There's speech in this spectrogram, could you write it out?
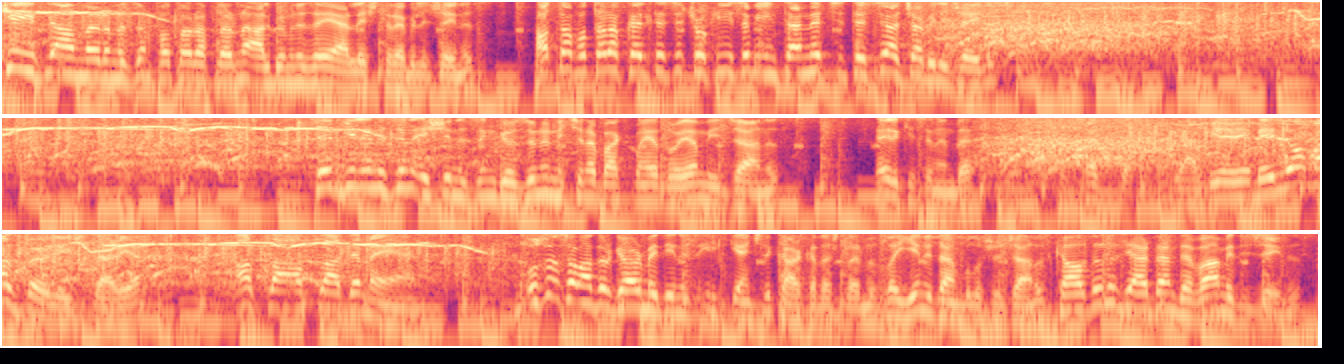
keyifli anlarınızın fotoğraflarını albümünüze yerleştirebileceğiniz. Hatta fotoğraf kalitesi çok iyiyse bir internet sitesi açabileceğiniz. Sevgilinizin, eşinizin gözünün içine bakmaya doyamayacağınız. Her ikisinin de kısmetse. Yani belli olmaz böyle işler ya. Asla asla deme yani. Uzun zamandır görmediğiniz ilk gençlik arkadaşlarınızla yeniden buluşacağınız, kaldığınız yerden devam edeceğiniz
